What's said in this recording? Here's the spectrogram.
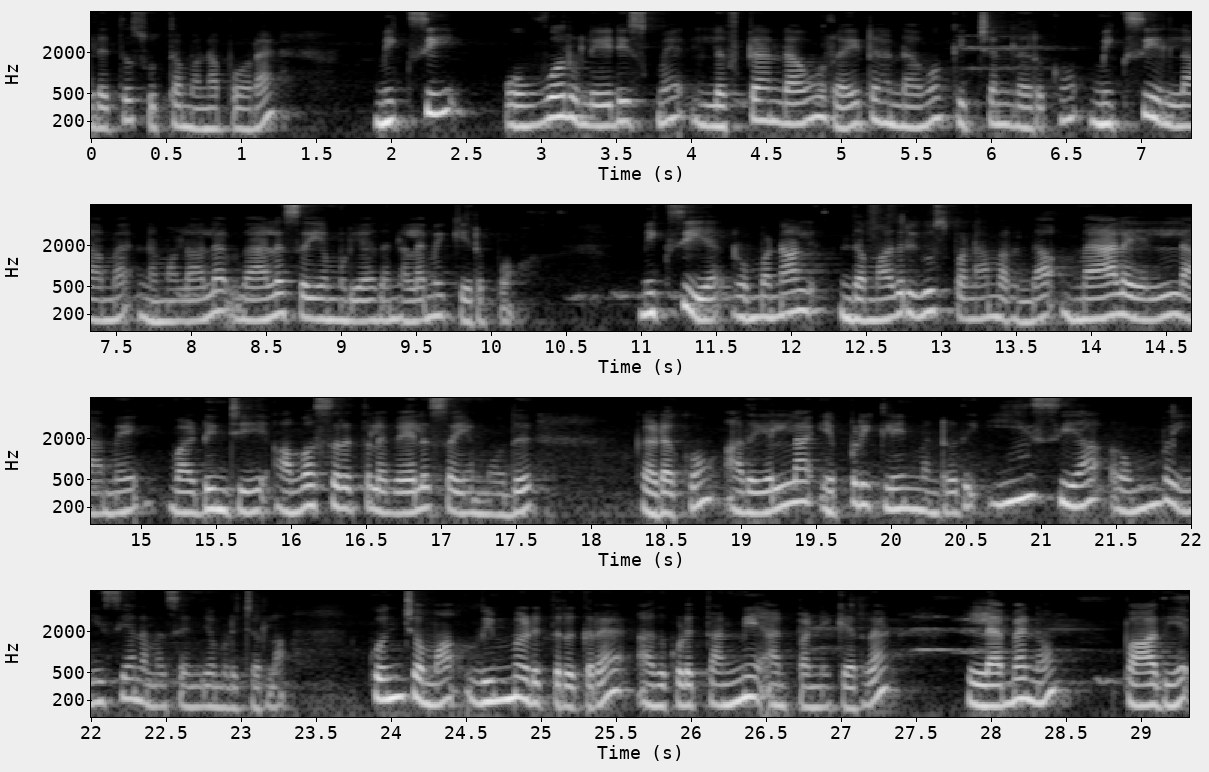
எடுத்து சுத்தம் பண்ண போகிறேன் மிக்ஸி ஒவ்வொரு லேடிஸ்க்குமே லெஃப்ட் ஹேண்டாகவும் ரைட் ஹேண்டாகவும் கிச்சனில் இருக்கும். மிக்ஸி இல்லாமல் நம்மளால் வேலை செய்ய முடியாத நிலைமைக்கு இருப்போம். மிக்சியை ரொம்ப நாள் இந்த மாதிரி யூஸ் பண்ணாமல் இருந்தால் மேலே எல்லாமே வடிஞ்சு அவசரத்தில் வேலை செய்யும் போது கிடக்கும். அதை எல்லாம் எப்படி க்ளீன் பண்ணுறது ஈஸியாக ரொம்ப ஈஸியாக நம்ம செஞ்சு முடிச்சிடலாம். கொஞ்சமாக விம் எடுத்துருக்கிறேன். அது கூட தண்ணி ஆட் பண்ணிக்கிறேன். லெமனும் பாதியை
